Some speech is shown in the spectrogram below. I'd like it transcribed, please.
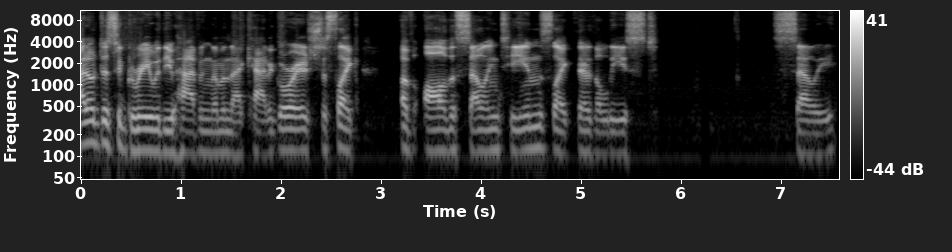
I don't disagree with you having them in that category. It's just like of all the selling teams, like they're the least selly.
